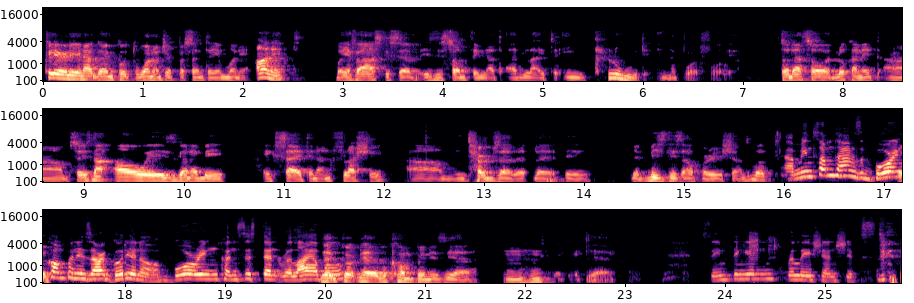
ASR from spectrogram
clearly you're not going to put 100% of your money on it, but you have to ask yourself, is this something that I'd like to include in the portfolio? So that's how I look at it. Um, so it's not always going to be exciting and flashy um, in terms of the, the, the the business operations. But I mean, sometimes boring but, companies are good, you know, boring, consistent, reliable. The, the companies, yeah. Mm-hmm. Yeah. Same thing in relationships.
